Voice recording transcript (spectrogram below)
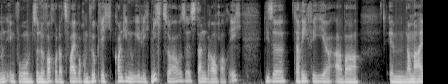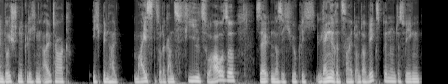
man irgendwo so eine Woche oder zwei Wochen wirklich kontinuierlich nicht zu Hause ist, dann brauche auch ich diese Tarife hier. Aber im normalen durchschnittlichen Alltag, ich bin halt meistens oder ganz viel zu Hause. Selten, dass ich wirklich längere Zeit unterwegs bin und deswegen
